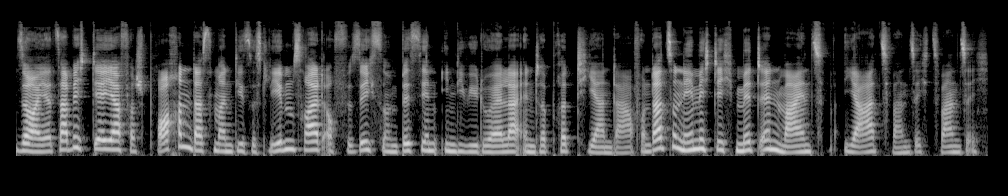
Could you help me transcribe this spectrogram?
So, jetzt habe ich dir ja versprochen, dass man dieses Lebensrad auch für sich so ein bisschen individueller interpretieren darf. Und dazu nehme ich dich mit in mein Jahr 2020.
